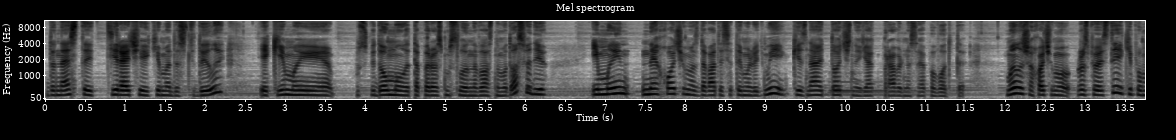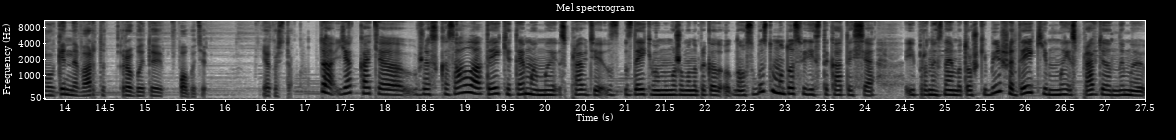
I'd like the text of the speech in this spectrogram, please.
донести ті речі, які ми дослідили, які ми усвідомили та переосмислили на власному досвіді. І ми не хочемо здаватися тими людьми, які знають точно, як правильно себе поводити. Ми лише хочемо розповісти, які помилки не варто робити в побуті. Якось так. Так, як Катя вже сказала, деякі теми ми справді з деякими ми можемо, наприклад, на особистому досвіді стикатися і про них знаємо трошки більше. Деякі ми справді над ними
